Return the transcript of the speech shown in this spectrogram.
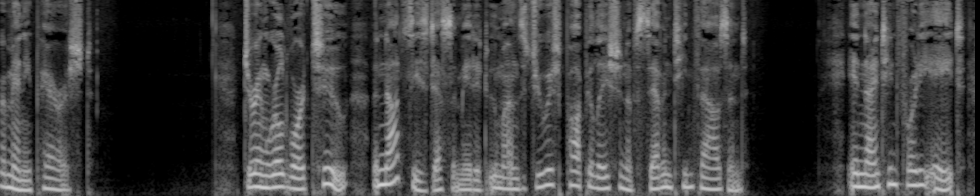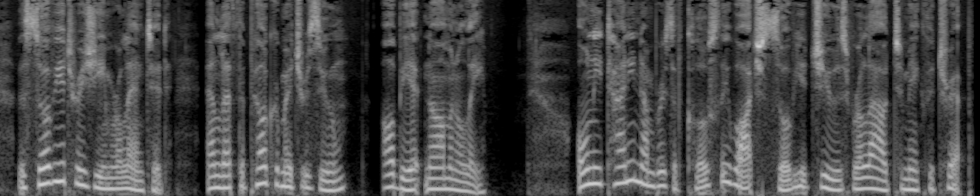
where many perished. During World War II, the Nazis decimated Uman's Jewish population of 17,000. In 1948, the Soviet regime relented and let the pilgrimage resume, albeit nominally only tiny numbers of closely watched Soviet Jews were allowed to make the trip.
